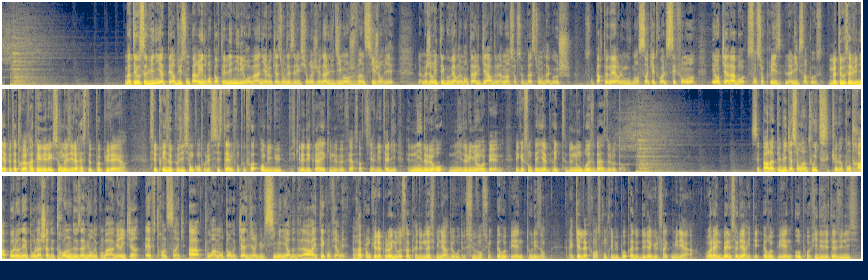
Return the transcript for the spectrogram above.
Matteo Salvini a perdu son pari de remporter l'Émilie-Romagne à l'occasion des élections régionales du dimanche 26 janvier. La majorité gouvernementale garde la main sur ce bastion de la gauche. Son partenaire, le mouvement 5 étoiles, s'effondre et en Calabre, sans surprise, la Ligue s'impose. Matteo Salvini a peut-être raté une élection, mais il reste populaire. Ses prises de position contre le système sont toutefois ambiguës, puisqu'il a déclaré qu'il ne veut faire sortir l'Italie ni de l'euro ni de l'Union européenne, et que son pays abrite de nombreuses bases de l'OTAN. C'est par la publication d'un tweet que le contrat polonais pour l'achat de 32 avions de combat américains F-35A pour un montant de 4,6 milliards de dollars a été confirmé. Rappelons que la Pologne reçoit près de 9 milliards d'euros de subventions européennes tous les ans, à laquelle la France contribue pour près de 2,5 milliards. Voilà une belle solidarité européenne au profit des États-Unis.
